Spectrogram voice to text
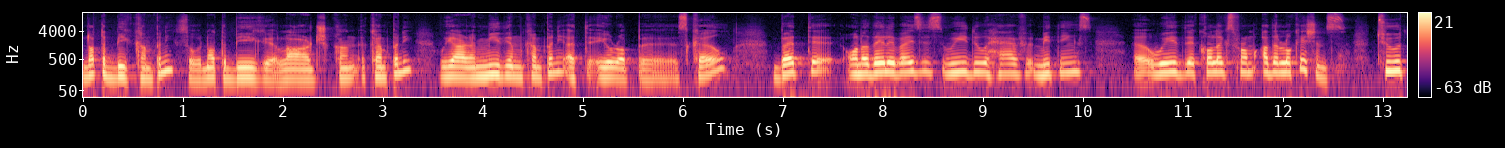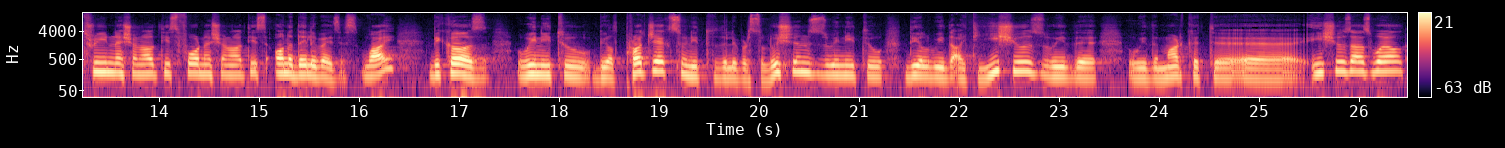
not a big company, so not a big, uh, large company. We are a medium company at the Europe scale but uh, on a daily basis, we do have meetings uh, with colleagues from other locations two, three nationalities, four nationalities on a daily basis. Why? Because we need to build projects, we need to deliver solutions, we need to deal with IT issues, with the, with the market uh, issues as well.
